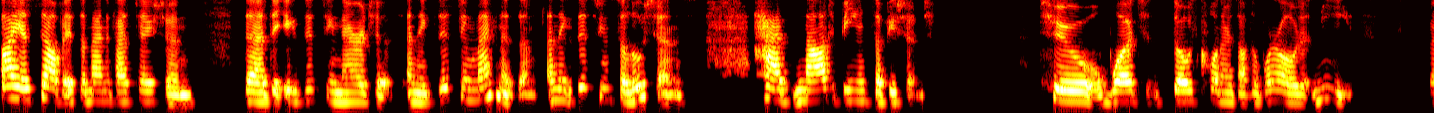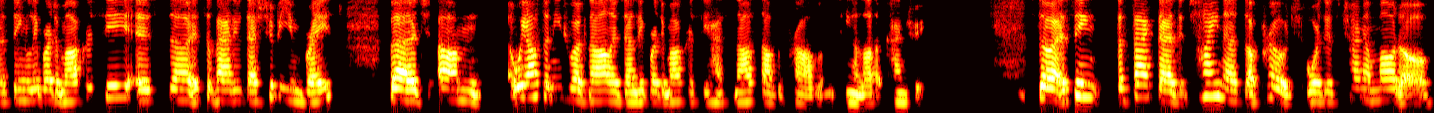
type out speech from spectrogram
by itself is a manifestation that the existing narratives and the existing mechanism and the existing solutions had not been sufficient to what those corners of the world needs. I think liberal democracy is uh, is a value that should be embraced, but um, we also need to acknowledge that liberal democracy has not solved the problems in a lot of countries. So I think the fact that China's approach or this China model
